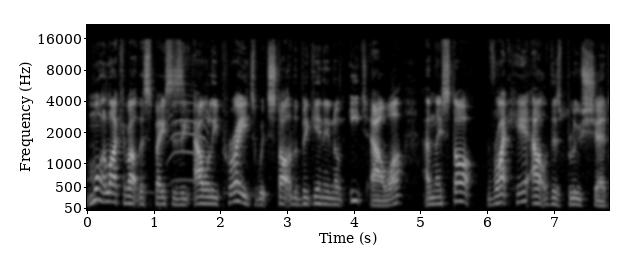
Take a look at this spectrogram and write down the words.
And what I like about this space is the hourly parades which start at the beginning of each hour and they start right here out of this blue shed.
